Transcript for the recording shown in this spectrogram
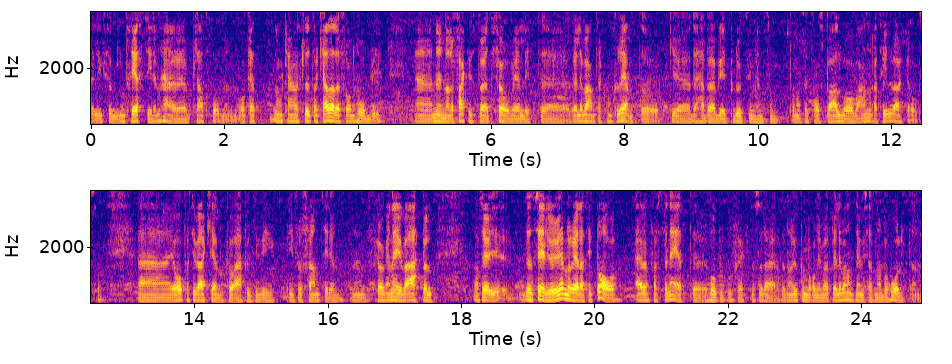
eh, liksom, intresse i den här plattformen och att de kanske slutar kalla det för en hobby. Eh, nu när det faktiskt börjat få väldigt eh, relevanta konkurrenter och eh, det här börjar bli ett produktsegment som på något sätt tas på allvar av andra tillverkare också. jag hoppas ju verkligen på Apple TV inför framtiden. Men frågan är ju vad Apple... Alltså, den säljer ju ändå relativt bra även fast den är ett hobbyprojekt och sådär. Den har uppenbarligen varit relevant nog så att man har behållit den.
